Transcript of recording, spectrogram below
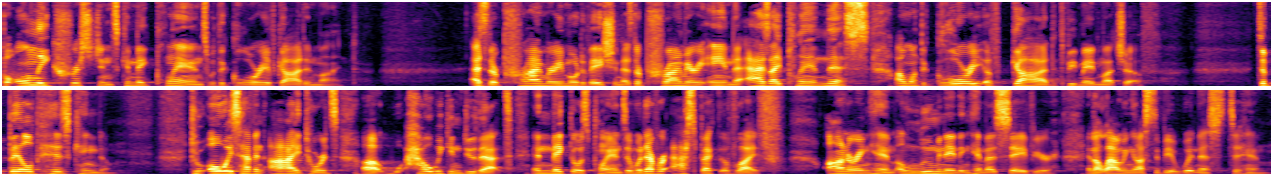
but only Christians can make plans with the glory of God in mind. As their primary motivation, as their primary aim, that as I plan this, I want the glory of God to be made much of, to build His kingdom, to always have an eye towards uh, how we can do that and make those plans in whatever aspect of life, honoring Him, illuminating Him as Savior, and allowing us to be a witness to Him.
